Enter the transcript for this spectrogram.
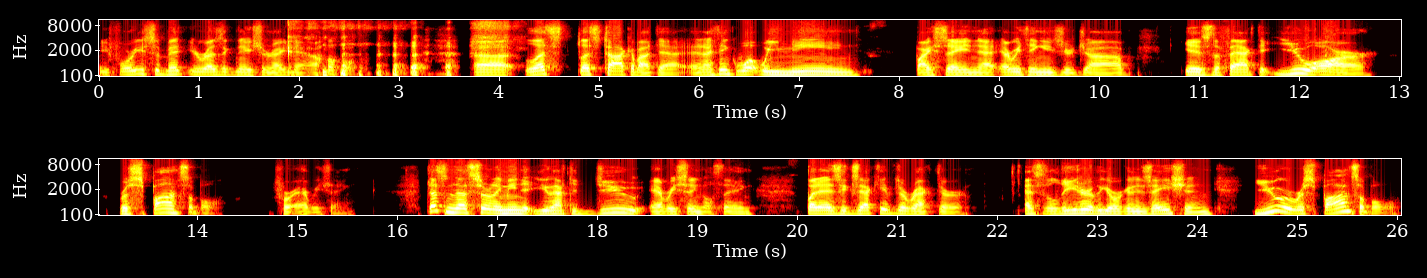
Before you submit your resignation right now, uh, let's let's talk about that. And I think what we mean by saying that everything is your job is the fact that you are responsible for everything. Doesn't necessarily mean that you have to do every single thing, but as executive director, as the leader of the organization, you are responsible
